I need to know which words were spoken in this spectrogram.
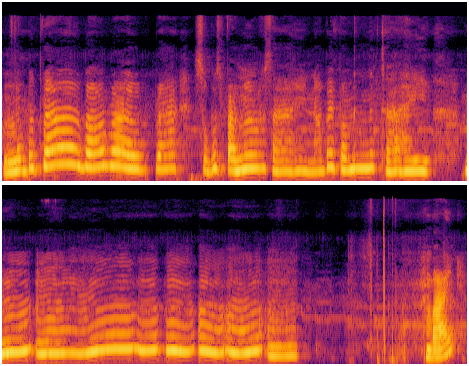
So what's by the side? Be from the tide. Bye.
